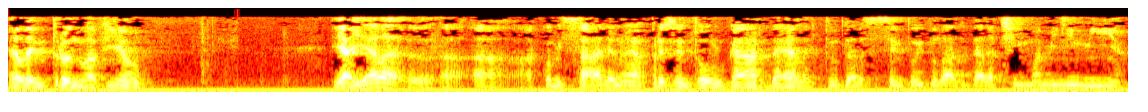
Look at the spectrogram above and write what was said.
ela entrou no avião e aí ela, a, a, a, comissária, né, apresentou o lugar dela e tudo, ela se sentou e do lado dela tinha uma menininha,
